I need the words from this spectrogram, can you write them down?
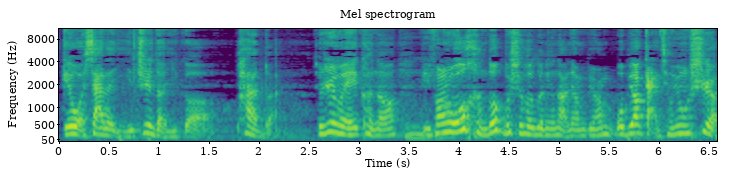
给我下的一致的一个判断，就认为可能，比方说我有很多不适合做领导那样，比方我比较感情用事。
